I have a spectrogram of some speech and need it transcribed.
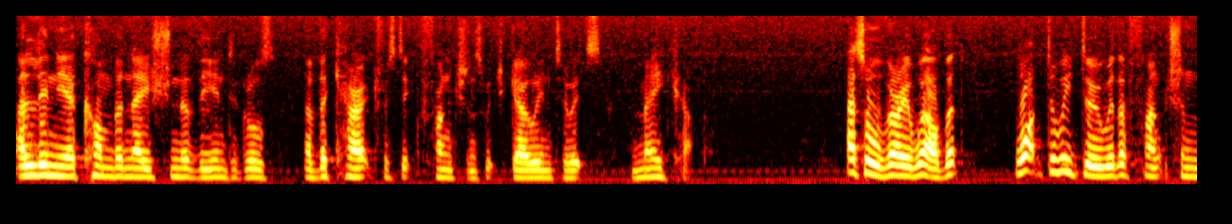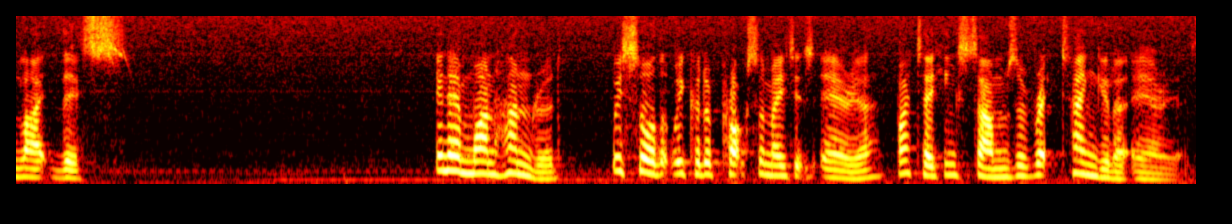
a linear combination of the integrals of the characteristic functions which go into its makeup. That's all very well, but what do we do with a function like this? In M100, we saw that we could approximate its area by taking sums of rectangular areas.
